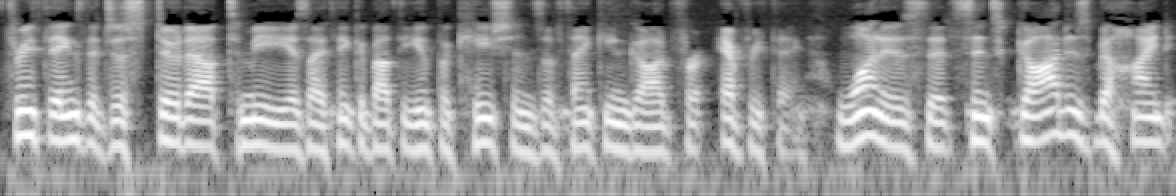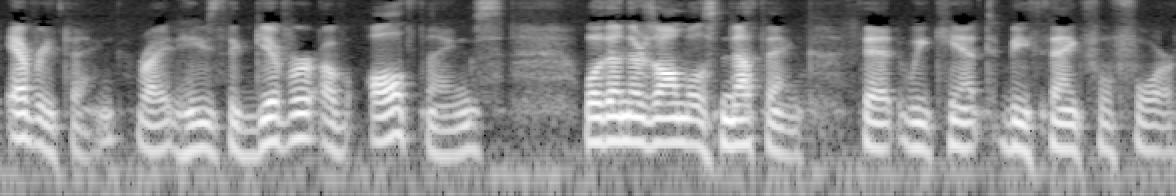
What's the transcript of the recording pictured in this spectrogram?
Three things that just stood out to me as I think about the implications of thanking God for everything. One is that since God is behind everything, right? He's the giver of all things, well then there's almost nothing that we can't be thankful for.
